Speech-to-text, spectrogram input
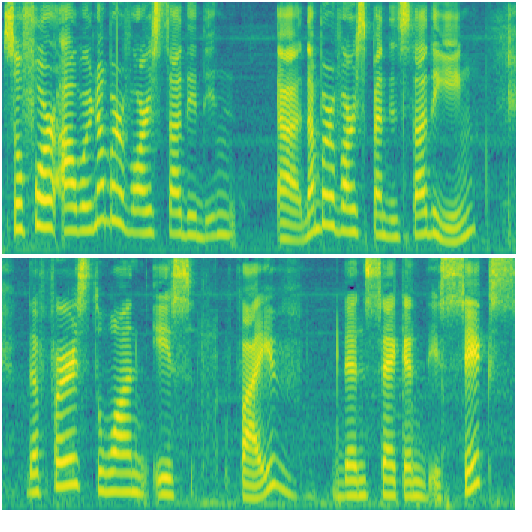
So for our number of hours studied in uh, number of hours spent in studying, the first one is 5, then second is 6,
